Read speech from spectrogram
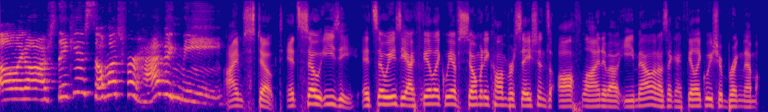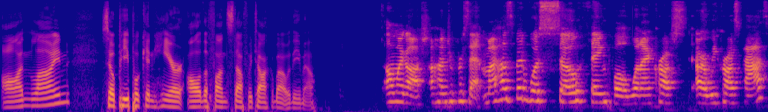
Oh my gosh, thank you so much for having me. I'm stoked. It's so easy. It's so easy. I feel like we have so many conversations offline about email, and I was like, I feel like we should bring them online so people can hear all the fun stuff we talk about with email. Oh my gosh, 100%. My husband was so thankful when I crossed or we crossed paths.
